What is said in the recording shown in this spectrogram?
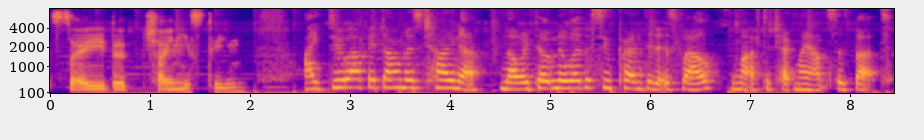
say the Chinese team. I do have it down as China. No, I don't know whether Supreme did it as well. You might have to check my answers, but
